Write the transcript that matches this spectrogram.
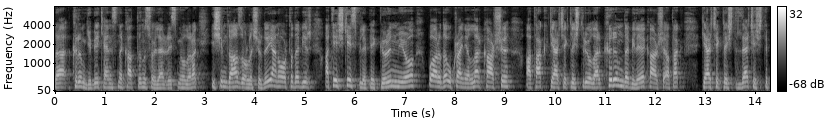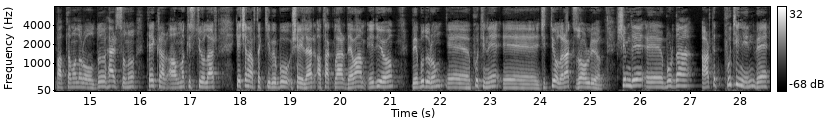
da Kırım gibi kendisine kattığını söyler resmi olarak. İşim daha zorlaşır diyor. Yani ortada bir ateşkes bile pek görünmüyor. Bu arada Ukraynalılar karşı atak gerçekleştiriyorlar. Kırım'da bile karşı atak gerçekleştirdiler. Çeşitli patlamalar oldu. Her sonu tekrar almak istiyorlar. Geçen haftaki gibi bu şeyler, ataklar devam ediyor ve bu durum e, Putin'i e, ciddi olarak zorluyor. Şimdi e, burada artık Putin'in ve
